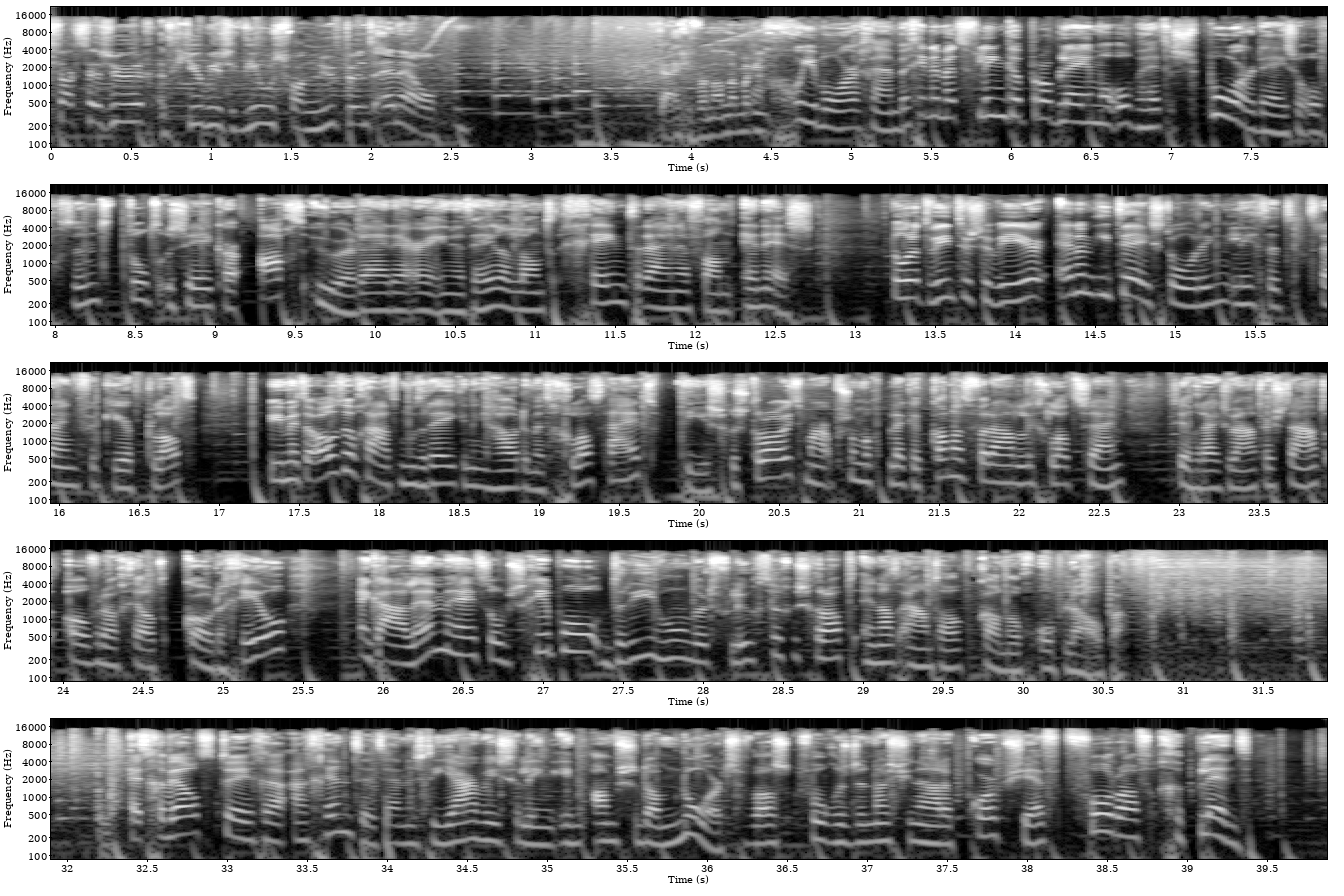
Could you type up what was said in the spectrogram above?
Exact 6 uur. Het Q-music nieuws van nu.nl. Krijg je van Annemarie. Goedemorgen. We beginnen met flinke problemen op het spoor deze ochtend. Tot zeker 8 uur rijden er in het hele land geen treinen van NS. Door het winterse weer en een IT-storing ligt het treinverkeer plat. Wie met de auto gaat moet rekening houden met gladheid. Die is gestrooid, maar op sommige plekken kan het verraderlijk glad zijn... zegt Rijkswaterstaat. Overal geldt code geel. En KLM heeft op Schiphol 300 vluchten geschrapt... en dat aantal kan nog oplopen. Het geweld tegen agenten tijdens de jaarwisseling in Amsterdam-Noord... was volgens de nationale korpschef vooraf gepland.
